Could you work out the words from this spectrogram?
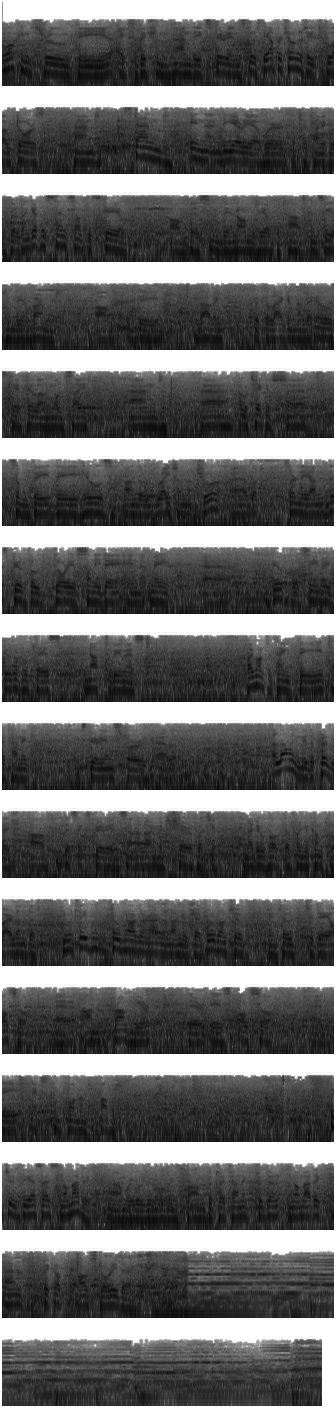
Walking through the exhibition and the experience, there's the opportunity to go outdoors and stand in the area where the Titanic was built and get a sense of the scale of this and the enormity of the task and see it in the environment of the valley with the Lagan and the hills, Cave Hill on one side, and uh, I would take it uh, some of the, the hills on the right, I'm not sure, uh, but certainly on this beautiful, glorious sunny day in May, uh, beautiful scenery, beautiful place, not to be missed. I want to thank the Titanic experience for uh, allowing me the privilege of this experience and allowing me to share it with you. And I do hope that when you come to Ireland that you include, include Northern Ireland on your trip. We're going to include today also uh, on from here there is also uh, the next component of it which is the SS Nomadic. Um, we will be moving from the Titanic to the Nomadic and pick up our story there.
